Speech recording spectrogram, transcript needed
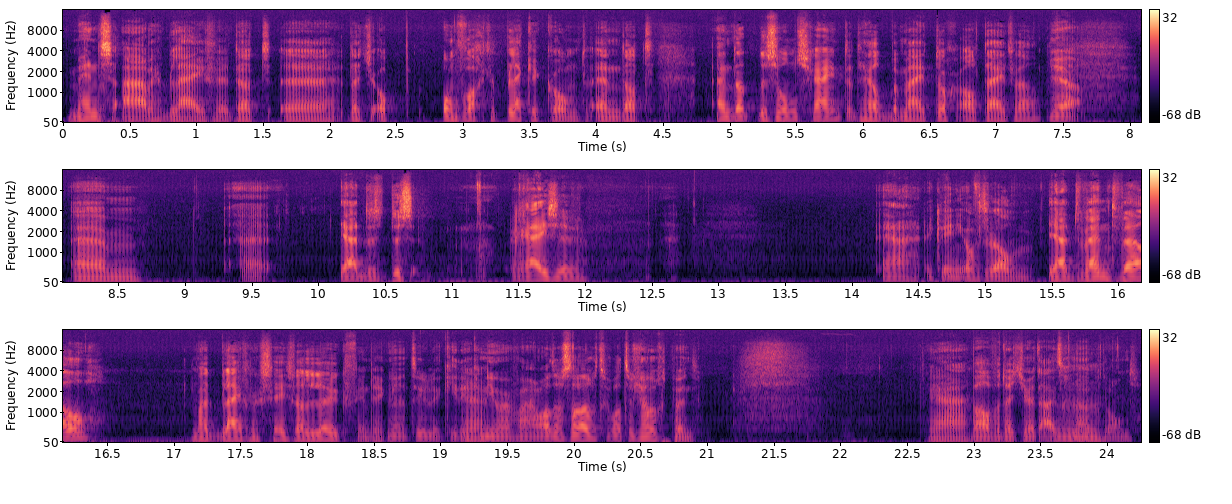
mensen aardig blijven. Dat, eh, dat je op onverwachte plekken komt. En dat, en dat de zon schijnt. Dat helpt bij mij toch altijd wel. Ja. Ehm, eh, ja, dus, dus reizen. Ja, ik weet niet of het wel. Ja, het went wel. Maar het blijft nog steeds wel leuk, vind ik. Ja, natuurlijk. Iedere Ja. nieuwe ervaring. Wat was, hoogte, wat was je hoogtepunt? Ja, Behalve dat je werd uitgenodigd Mm. door ons.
